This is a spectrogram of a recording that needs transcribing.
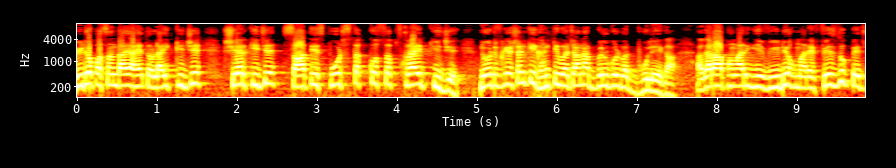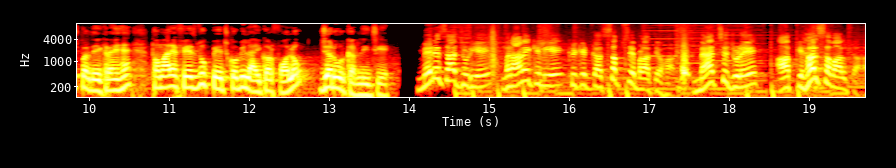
वीडियो पसंद आया है तो लाइक कीजिए शेयर कीजिए, साथ ही स्पोर्ट्स तक को सब्सक्राइब कीजिए। नोटिफिकेशन की घंटी बजाना बिल्कुल मत भूलेगा अगर आप हमारी ये वीडियो हमारे फेसबुक पेज पर देख रहे हैं तो हमारे फेसबुक पेज को भी लाइक और फॉलो ज़रूर कर लीजिए। मेरे साथ जुड़िए मनाने के लिए क्रिकेट का सबसे बड़ा त्यौहार। मैच से जुड़े आपके हर सवाल का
